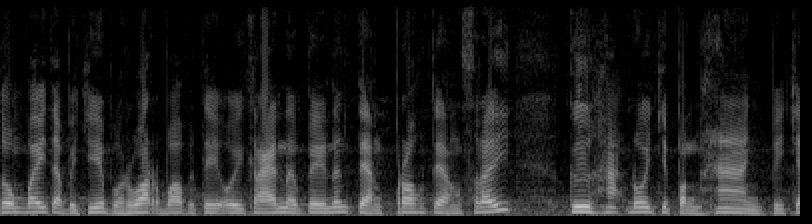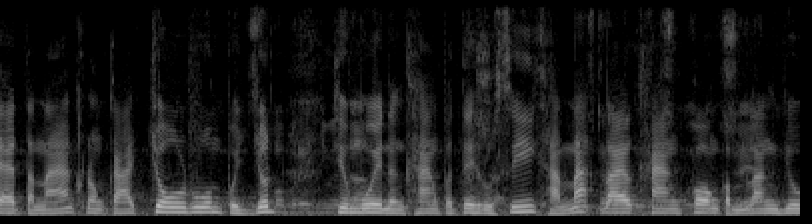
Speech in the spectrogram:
សូម្បីតែប្រជាពលរដ្ឋរបស់ប្រទេសអ៊ុយក្រែននៅពេលហ្នឹងទាំងប្រុសទាំងស្រី គឺហាក់ដូចជាបង្ហាញពីចេតនាក្នុងការចូលរួមប្រយុទ្ធជាមួយនឹងខាងប្រទេសរុស្ស៊ីខណៈដែលខាងកងកម្លាំងយោ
